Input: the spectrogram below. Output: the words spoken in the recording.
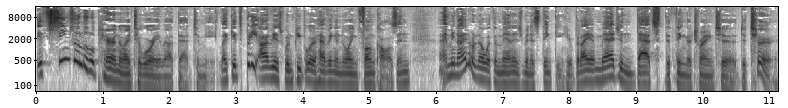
it seems a little paranoid to worry about that to me. Like, it's pretty obvious when people are having annoying phone calls. And I mean, I don't know what the management is thinking here, but I imagine that's the thing they're trying to deter.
